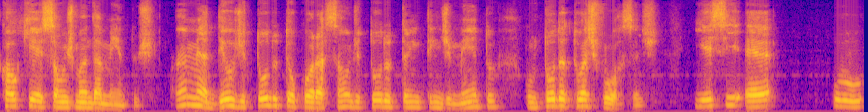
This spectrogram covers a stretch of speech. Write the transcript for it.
qual que são os mandamentos? Ame a Deus de todo o teu coração, de todo o teu entendimento, com todas as tuas forças. E esse é o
